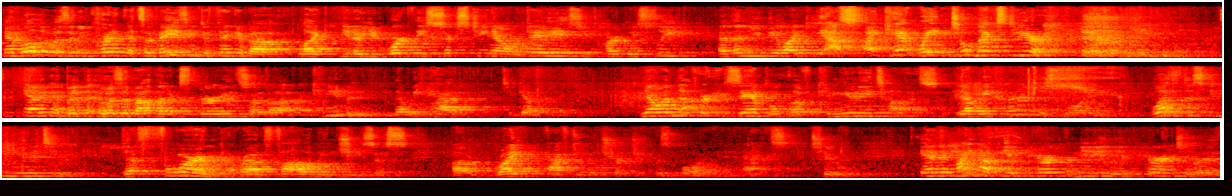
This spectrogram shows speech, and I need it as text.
and while it was an incredible, it's amazing to think about, like, you know, you'd work these 16 hour days, you'd hardly sleep, and then you'd be like, yes, I can't wait until next year. and, but it was about that experience of a, community that we had together. Now, another example of communitas that we heard this morning was this community that formed around following Jesus uh, right after the church was born in Acts 2. And it might not be apparent, immediately apparent to us,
